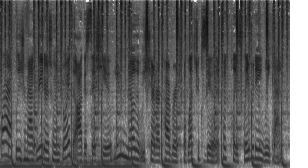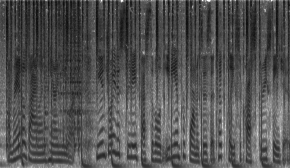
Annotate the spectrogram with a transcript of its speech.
For our Athleisure Mag readers who enjoyed the August issue, you know that we shared our coverage of Electric Zoo that took place Labor Day weekend on Randall's Island here in New York. We enjoyed this three day festival of EDM performances that took place across three stages.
